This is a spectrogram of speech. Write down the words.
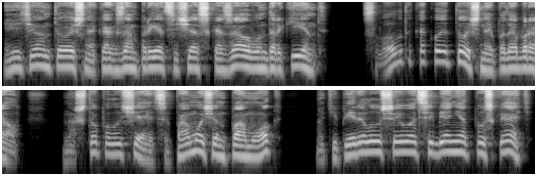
Ведь он точно, как зампред сейчас сказал, вундеркинд. Слово-то какое точное подобрал. Но что получается? Помочь он помог, но теперь лучше его от себя не отпускать.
